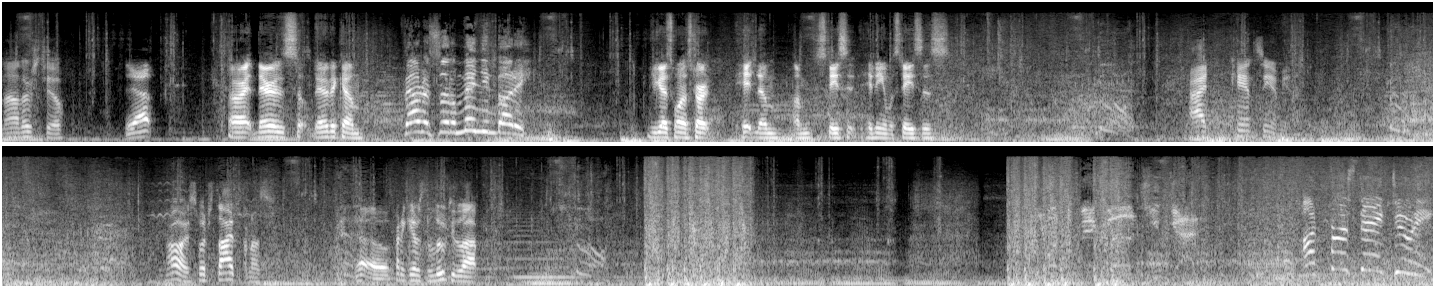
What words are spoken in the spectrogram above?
No, there's two. Yep. Alright, there's there they come. Found us little minion buddy. If you guys want to start hitting them, I'm stasis hitting them with stasis. I can't see him yet. Oh, they switched sides on us. Uh-oh. Trying to give us the loopy lop. On first aid duty!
